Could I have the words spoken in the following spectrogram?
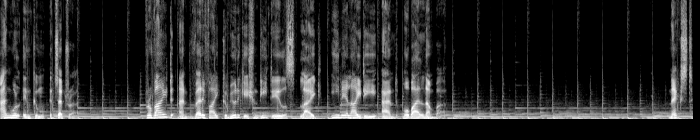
annual income, etc. Provide and verify communication details like email ID and mobile number. Next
